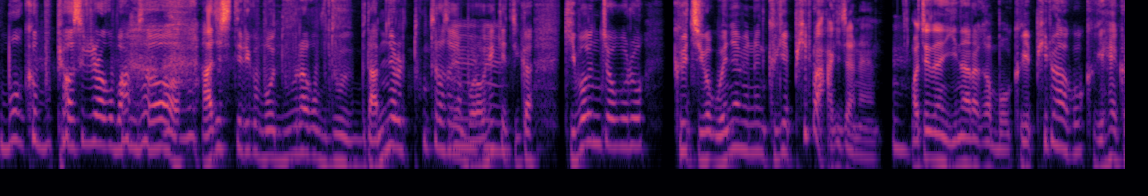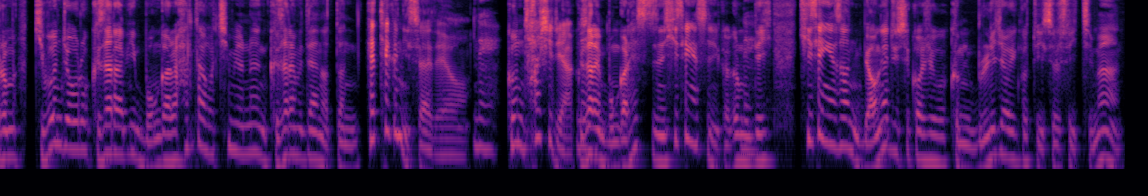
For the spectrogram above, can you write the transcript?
야뭐그 뭐 벼슬이라고 뭐 하면서 아저씨들이고 뭐 누구라고 누 남녀를 통틀어서 그냥 뭐라고 음, 음. 했겠지. 그러니까 기본적으로 그 직업 왜냐면은 그게 필요악이잖아요. 음. 어쨌든 이 나라가 뭐 그게 필요하고 그게 해 그러면 기본적으로 그 사람이 뭔가를 한다고 치면은 그 사람에 대한 어떤 혜택은 있어야 돼요. 네. 그건 사실이야. 그 네. 사람이 뭔가를 했으니 희생했으니까. 그럼 네. 근데 희생에선 명예도 있을 것이고 그 물리적인 것도 있을 수 있지만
